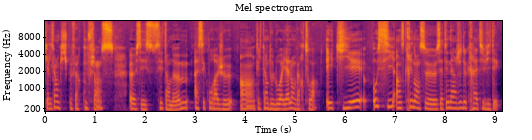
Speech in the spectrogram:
Quelqu'un en qui tu peux faire confiance. Euh, c'est- un homme assez courageux, un, quelqu'un de loyal envers toi. Et qui est aussi inscrit dans ce- cette énergie de créativité.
